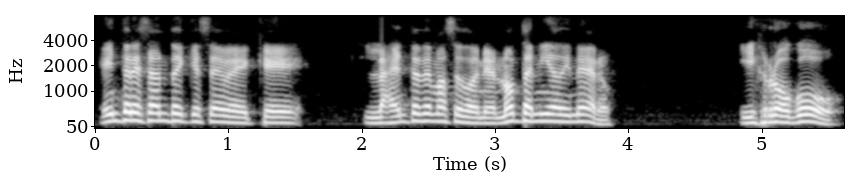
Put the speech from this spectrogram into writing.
es interesante que se ve que la gente de Macedonia no tenía dinero y rogó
